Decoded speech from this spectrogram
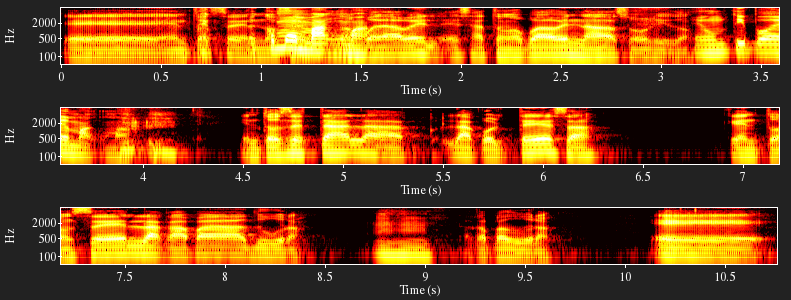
que entonces es no, como se- magma. no puede haber, exacto, no puede haber nada sólido. Es un tipo de magma. Entonces está la, la corteza, que entonces es la capa dura. La capa dura. Eh,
